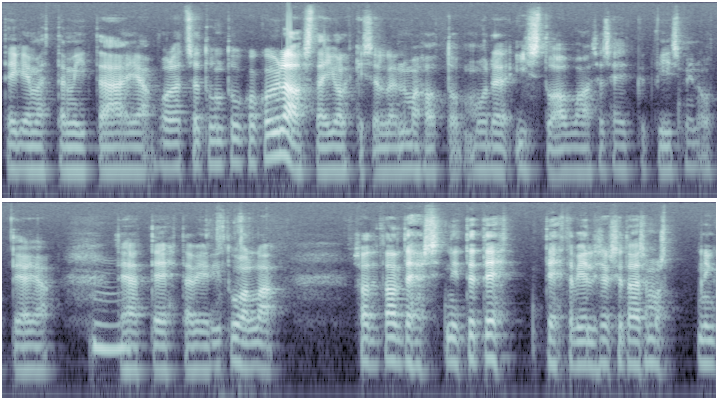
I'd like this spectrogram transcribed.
tekemättä mitään. Ja voi olla, että se tuntuu koko yläasteen jollekin sellainen mahdottomuuden istua vaan se 75 minuuttia ja mm. tehdä tehtäviä. Niin tuolla saatetaan tehdä sitten niiden tehtävien lisäksi jotain semmoista niin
